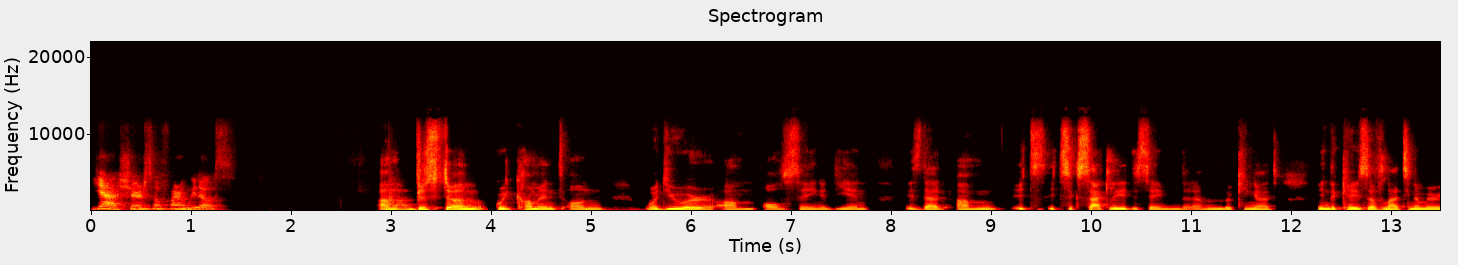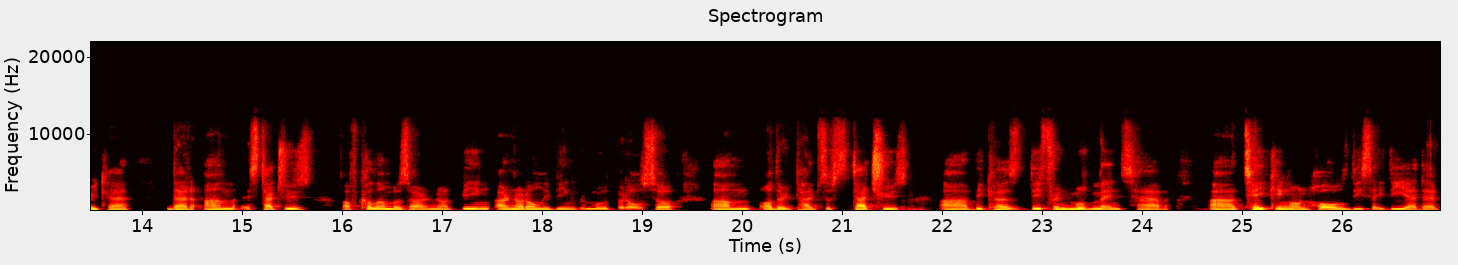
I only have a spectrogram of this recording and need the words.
yeah shared so far with us um, just a um, quick comment on what you were um, all saying at the end is that um, it's it's exactly the same that I'm looking at in the case of Latin America. That um, statues of Columbus are not being are not only being removed but also um, other types of statues uh, because different movements have uh, taking on hold this idea that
